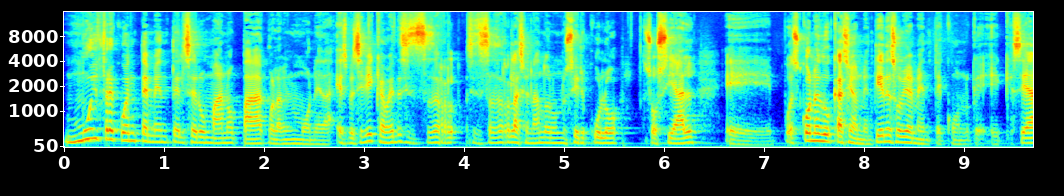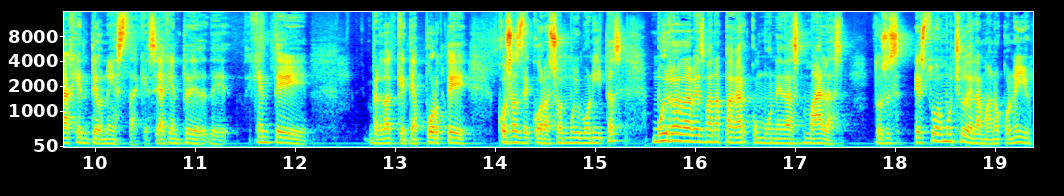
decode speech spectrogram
muy frecuentemente el ser humano paga con la misma moneda. Específicamente si estás, si estás relacionando en un círculo social, pues con educación, ¿me entiendes? Obviamente, con que, sea gente honesta, que sea gente de gente ¿verdad? Que te aporte cosas de corazón muy bonitas, muy rara vez van a pagar con monedas malas. Entonces, esto va mucho de la mano con ello.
